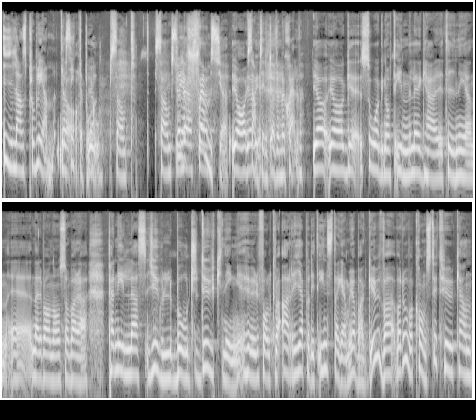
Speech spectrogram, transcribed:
ilandsproblem jag ja, sitter på? Jo, sant. Sant. Så jag, jag läste, skäms ju ja, samtidigt vet. över mig själv. Jag, jag, såg något inlägg här i tidningen eh, när det var någon som bara Pernillas julbordsdukning, hur folk var arga på ditt Instagram. Och jag bara, gud, vad, vadå, vad konstigt. Hur kan,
